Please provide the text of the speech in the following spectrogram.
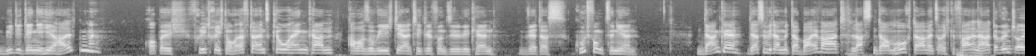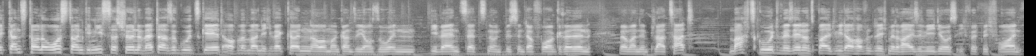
wie die Dinge hier halten ob ich Friedrich noch öfter ins Klo hängen kann. Aber so wie ich die Artikel von Silvi kenne, wird das gut funktionieren. Danke, dass ihr wieder mit dabei wart. Lasst einen Daumen hoch da, wenn es euch gefallen hat. Ich wünsche euch ganz tolle Ostern. Genießt das schöne Wetter, so gut es geht, auch wenn wir nicht weg können. Aber man kann sich auch so in die Vans setzen und ein bisschen davor grillen, wenn man den Platz hat. Macht's gut, wir sehen uns bald wieder, hoffentlich mit Reisevideos. Ich würde mich freuen.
